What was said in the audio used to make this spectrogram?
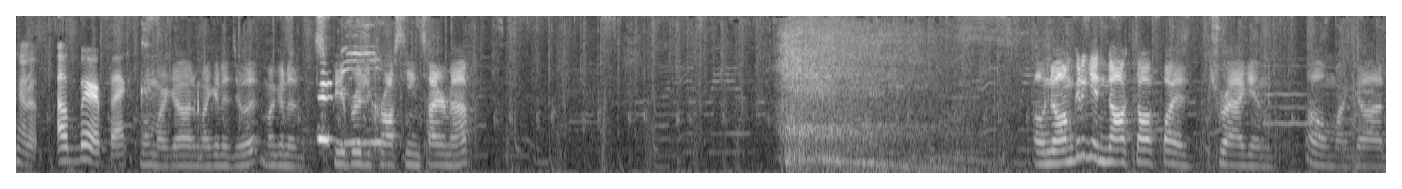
I'll be right back. Oh my god, am I gonna do it? Am I gonna speed bridge across the entire map? Oh no, I'm gonna get knocked off by a dragon. Oh my god.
